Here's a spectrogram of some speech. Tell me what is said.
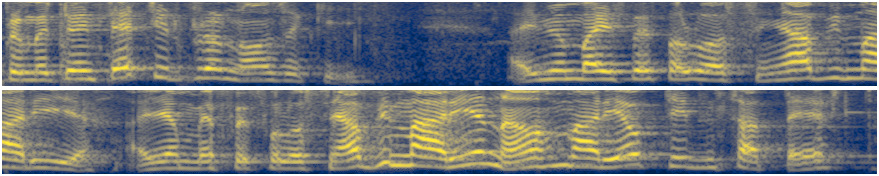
Prometeu até tiro para nós aqui. Aí meu marido foi falou assim, Ave Maria. Aí a mãe foi falou assim, Ave Maria não, Ave Maria é o tiro nessa testa.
